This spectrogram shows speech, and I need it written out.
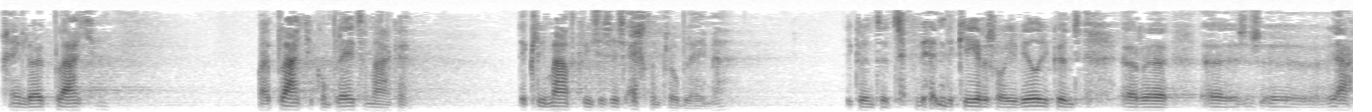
Geen leuk plaatje, maar het plaatje compleet te maken. De klimaatcrisis is echt een probleem. Hè? Je kunt het wenden keren zo je wil. Je kunt er uh, uh, uh, ja,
